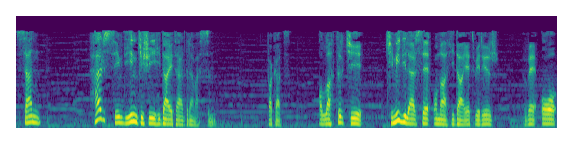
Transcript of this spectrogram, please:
sen her sevdiğin kişiyi hidayet erdiremezsin. Fakat Allah'tır ki kimi dilerse ona hidayet verir ve o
